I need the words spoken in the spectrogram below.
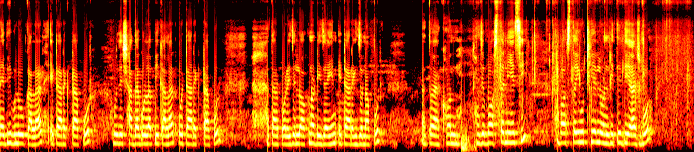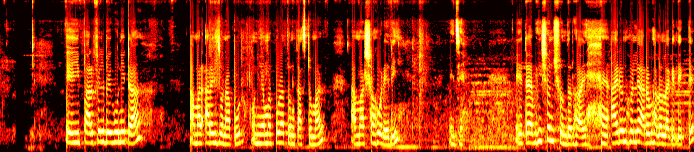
নেভি ব্লু কালার, এটা আরেকটা আপুর। ওই যে সাদা গোলাপি কালার, ওটা আরেকটা আপুর। তারপরে যে লক্ষ্ণৌ ডিজাইন, এটা আরেকজন আপুর। তো এখন যে বস্তা নিয়েছি, বস্তায় উঠিয়ে লন্ডিতে দিয়ে আসব। এই পার্পেল বেগুনিটা আমার আরেকজন আপুর, উনি আমার পুরাতন কাস্টমার, আমার শহরেরই। এই যে এটা ভীষণ সুন্দর হয়। হ্যাঁ আয়রন হলে আরও ভালো লাগে দেখতে।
